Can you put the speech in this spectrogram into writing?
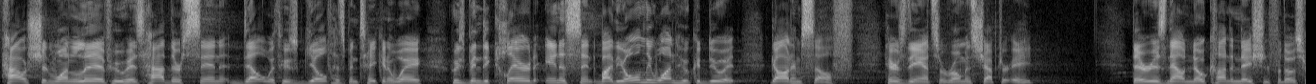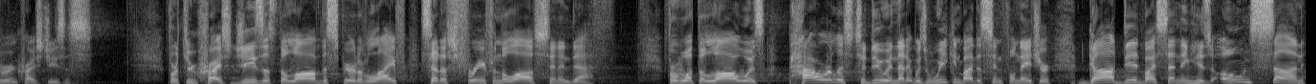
How should one live who has had their sin dealt with, whose guilt has been taken away, who's been declared innocent by the only one who could do it, God Himself? Here's the answer Romans chapter 8. There is now no condemnation for those who are in Christ Jesus. For through Christ Jesus, the law of the Spirit of life set us free from the law of sin and death. For what the law was powerless to do, in that it was weakened by the sinful nature, God did by sending His own Son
